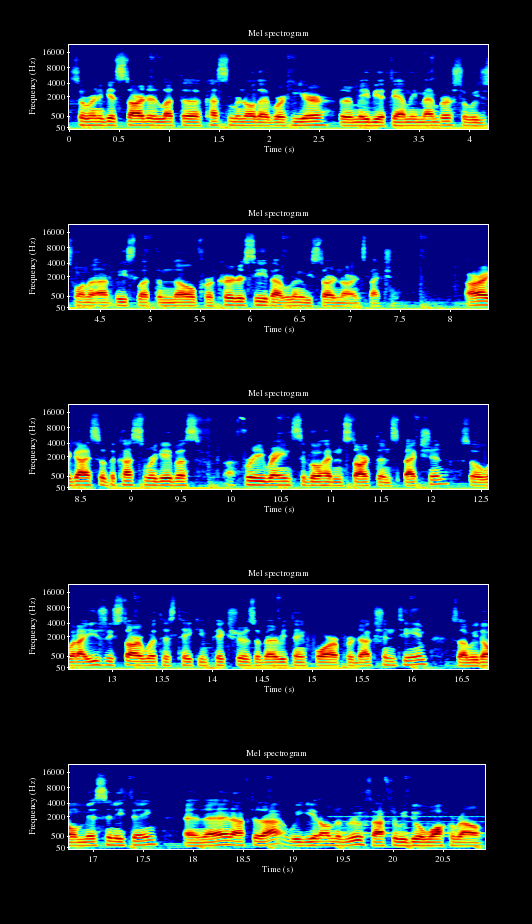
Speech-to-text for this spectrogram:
So we're gonna get started. Let the customer know that we're here. There may be a family member, so we just want to at least let them know for courtesy that we're gonna be starting our inspection. All right guys, so the customer gave us free reins to go ahead and start the inspection. So what I usually start with is taking pictures of everything for our production team so that we don't miss anything. And then after that, we get on the roof after we do a walk around.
